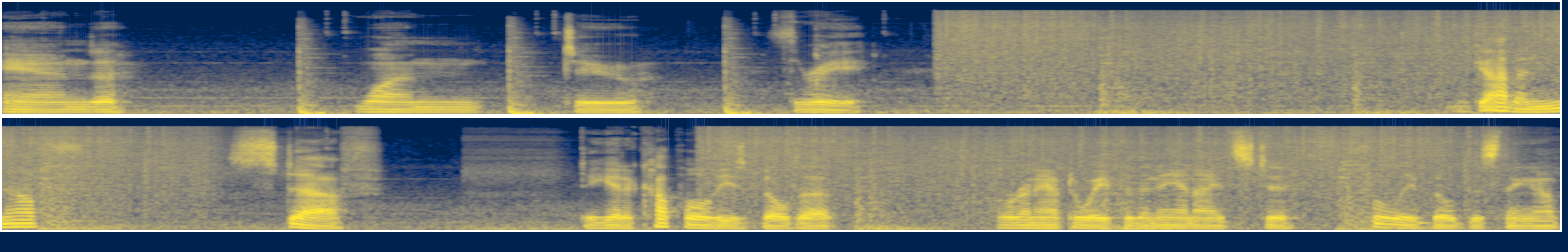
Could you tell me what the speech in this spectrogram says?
and one, two, three. Got enough stuff to get a couple of these built up. We're going to have to wait for the nanites to fully build this thing up.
